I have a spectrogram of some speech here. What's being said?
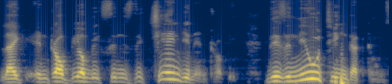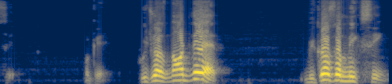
like entropy of mixing is the change in entropy. There is a new thing that comes in okay which was not there because of mixing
